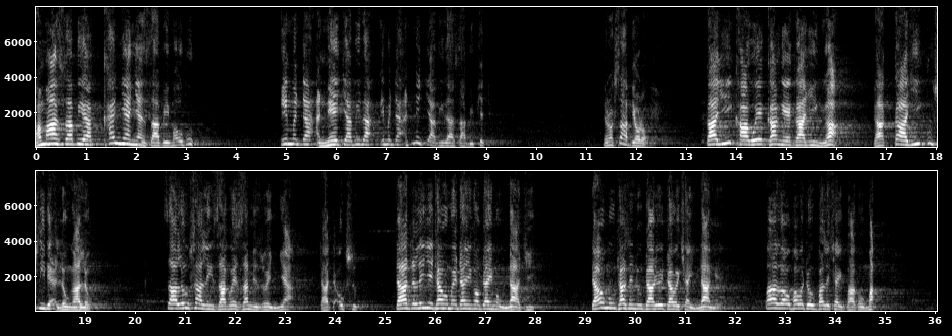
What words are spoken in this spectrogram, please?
ဗမာစာပေဟာခန့်ညံ့ညံ့စာပေမဟုတ်ဘူးအင်မတန်အနေကြပြီးသားအင်မတန်အနှစ်ကြပြီးသားစာပေဖြစ်တယ်ကျွန်တော်စပြောတော့မယ်ကာကြီးခါခွေခငယ်ကာကြီးငါဒါကာကြီးဥသိတဲ့အလုံးငါလုံးစာလုံးစလိန်ဇာခွဲဇမ်းမြင်ဆွေညဒါတအုပ်စုဒါတလင်းရိတ်ထောင်းမဲ့တိုင်းကောင်းတိုင်းမုံနာကြီး တောင်းမှုထဆင်သူဓာတွေဓာဝိချိုင်နာငယ်ပါသောဘဝတုဘာလချိုင်ဘာကုမ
